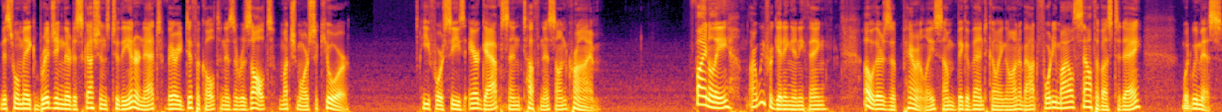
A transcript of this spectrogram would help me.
This will make bridging their discussions to the Internet very difficult and, as a result, much more secure. He foresees air gaps and toughness on crime. Finally, are we forgetting anything? Oh, there's apparently some big event going on about 40 miles south of us today. What'd we miss?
